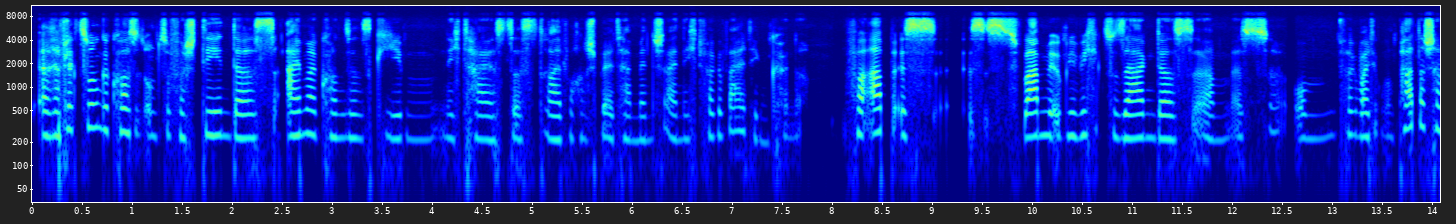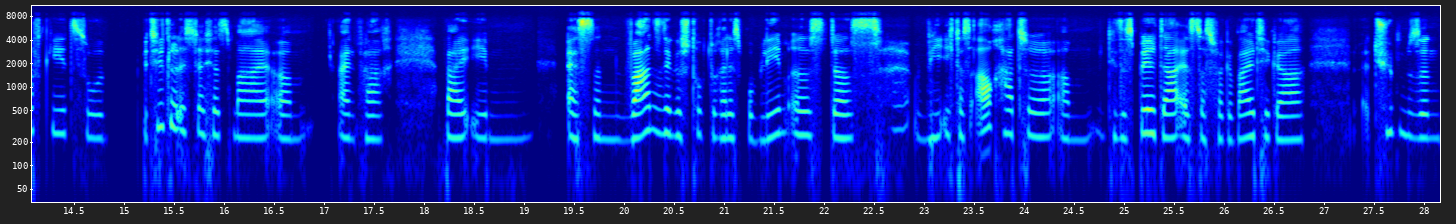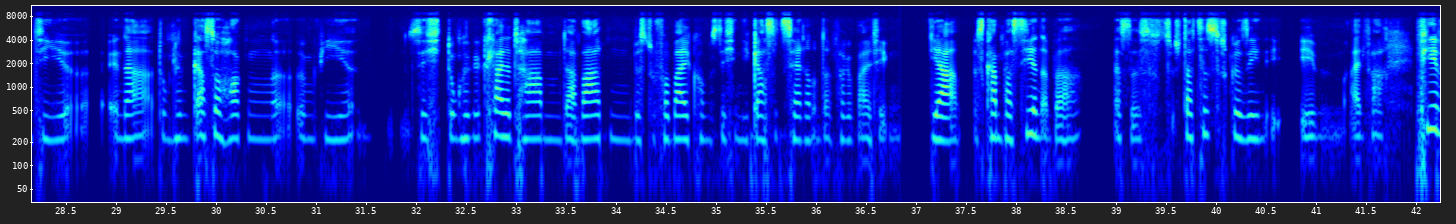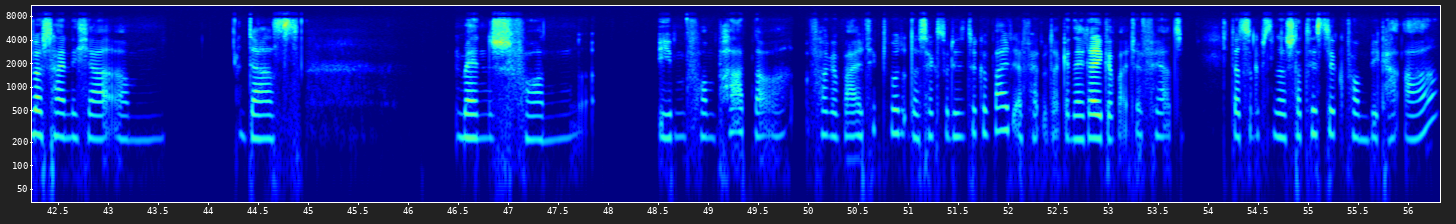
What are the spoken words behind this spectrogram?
äh, Reflexion gekostet, um zu verstehen, dass einmal Konsens geben nicht heißt, dass drei Wochen später Mensch einen nicht vergewaltigen könne. Vorab ist es, es war mir irgendwie wichtig zu sagen, dass ähm, es um Vergewaltigung und Partnerschaft geht. So betitel ich das jetzt mal ähm, einfach, weil eben es ein wahnsinniges strukturelles Problem ist, dass, wie ich das auch hatte, ähm, dieses Bild da ist, dass Vergewaltiger Typen sind, die in einer dunklen Gasse hocken, irgendwie sich dunkel gekleidet haben, da warten, bis du vorbeikommst, dich in die Gasse zerren und dann vergewaltigen. Ja, es kann passieren, aber es ist statistisch gesehen e-, eben einfach viel wahrscheinlicher, ähm, dass Mensch von eben vom Partner vergewaltigt wird oder sexualisierte Gewalt erfährt oder generell Gewalt erfährt. Dazu gibt es eine Statistik vom BKA.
